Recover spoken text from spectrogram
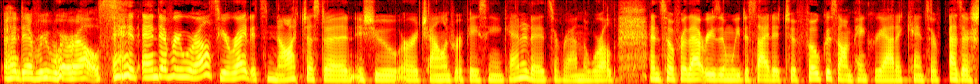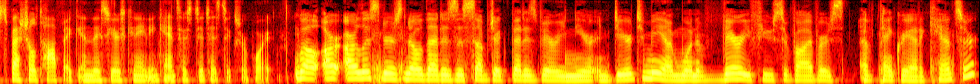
and everywhere else. And, and everywhere else. You're right. It's not just an issue or a challenge we're facing in Canada, it's around the world. And so for that reason, we decided to focus on pancreatic cancer as a special topic in this year's Canadian Cancer Statistics Report. Well, our, our listeners know that is a subject that is very near and dear to me. I'm one of very few survivors of pancreatic cancer.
